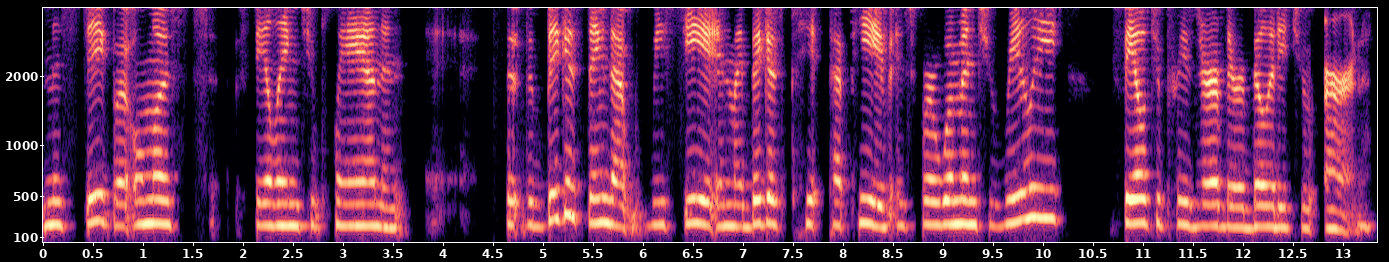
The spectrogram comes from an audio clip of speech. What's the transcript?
mistake, but almost failing to plan and the, the biggest thing that we see in my biggest pet peeve is for women to really fail to preserve their ability to earn.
